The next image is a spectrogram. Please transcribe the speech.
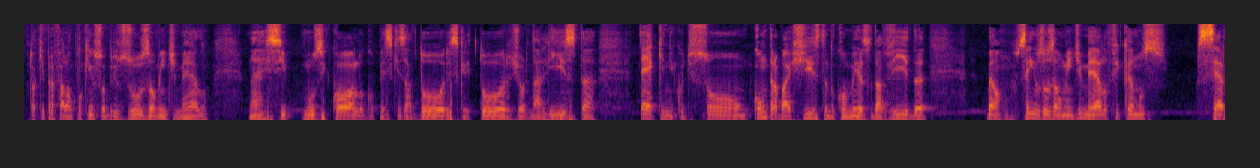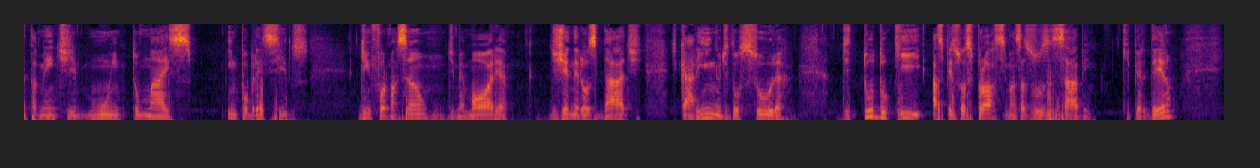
Estou aqui para falar um pouquinho sobre o Zusa Homem de Melo, né? esse musicólogo, pesquisador, escritor, jornalista, técnico de som, contrabaixista no começo da vida. Bom, sem os Usa Homem de Melo, ficamos certamente muito mais empobrecidos de informação, de memória, de generosidade, de carinho, de doçura, de tudo que as pessoas próximas às Usa sabem que perderam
